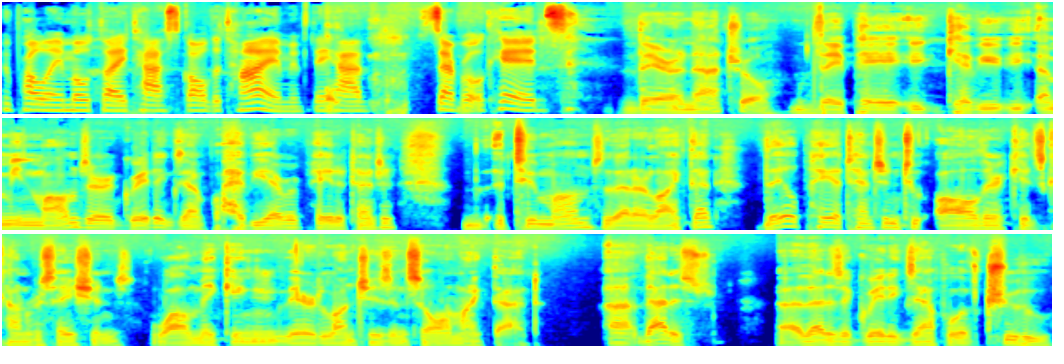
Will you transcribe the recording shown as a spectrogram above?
who probably multitask all the time if they oh. have several kids. They're natural. They pay. Have you? I mean, moms are a great example. Have you ever paid attention to moms that are like that? They'll pay attention to all their kids' conversations while making mm-hmm. their lunches and so on, like that. Uh, that is uh, that is a great example of true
